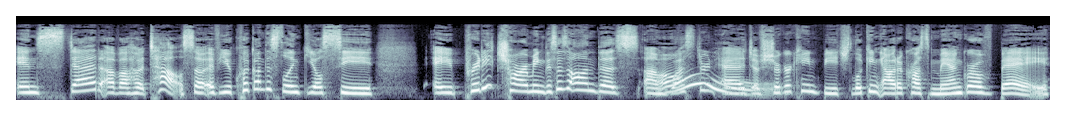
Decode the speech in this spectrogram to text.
instead of a hotel. So if you click on this link, you'll see a pretty charming. This is on this um, western edge of Sugarcane Beach, looking out across Mangrove Bay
